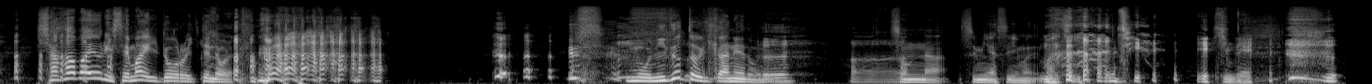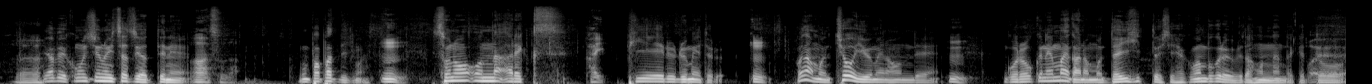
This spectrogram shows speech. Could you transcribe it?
車幅より狭い道路行ってんだ、俺。もう二度と行かねえと思う。は そんな住みやすい街。愛媛。うんやべえ、今週の一冊やってね、ああ、そうだ。もうパパっていきます。うん。その女アレックス、はい。ピエール・ルメートル。うん。これはもう超有名な本で、うん。5、6年前かな、もう大ヒットして100万部くらい売れた本なんだけど、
